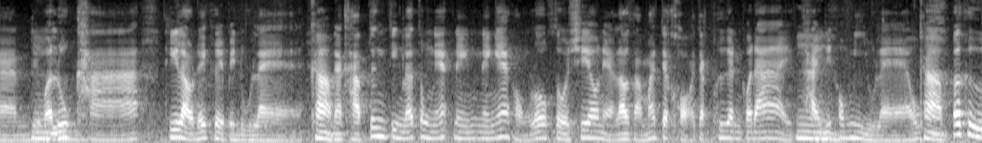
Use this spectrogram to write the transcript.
าน หรือว่าอืมลูกค้าที่เราได้เคยไปดูแลครับนะครับซึ่งจริงๆแล้วตรงเนี้ยในในแง่ของโลกโซเชียลเนี่ยเราสามารถจะขอจากเพื่อนก็ได้อืมใครที่เขามีอยู่แล้วครับก็คือ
